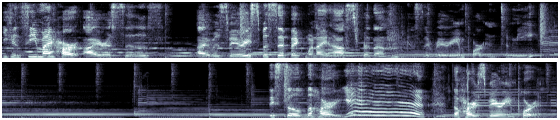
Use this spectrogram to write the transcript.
You can see my heart irises. I was very specific when I asked for them because they're very important to me. They still have the heart. Yeah! The heart is very important.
